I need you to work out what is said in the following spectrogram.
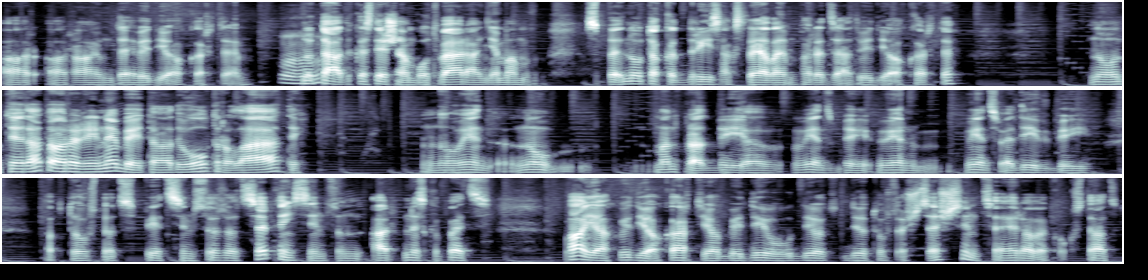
ar, ar AMD video kartēm. Mhm. -hmm. nu, tāda, kas tiešām būtu vērā ņemama, nu, tā kā drīzāk spēlēm paredzēta video karte. Nu, un tie datori arī nebija tādi ultra lēti. Nu, vien, nu, manuprāt, bija viens, bija, vien, viens vai divi bija ap 1500, 1700, un ar neskapēc vājāku video karti jau bija 2600 eiro vai kaut kas tāds.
